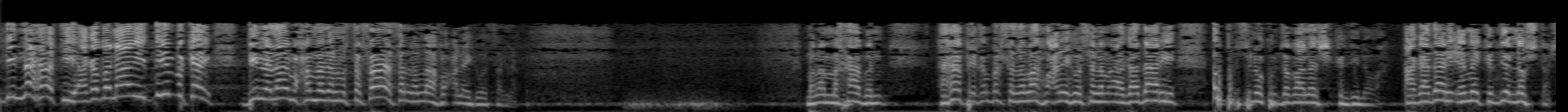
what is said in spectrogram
دین نەهاتی ئەگە بە ناوی دین بکەی دین لە لای محەممەد المستەفا صلى الله عليه وسلم. بەڵام مەخابن ها پێغمبەر صلى الله عليه وسلم ئاگاداری ئەو پرسنۆک و جوانش کردینەوە ئاگاداری ئێمە کردێن لەو شتەش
